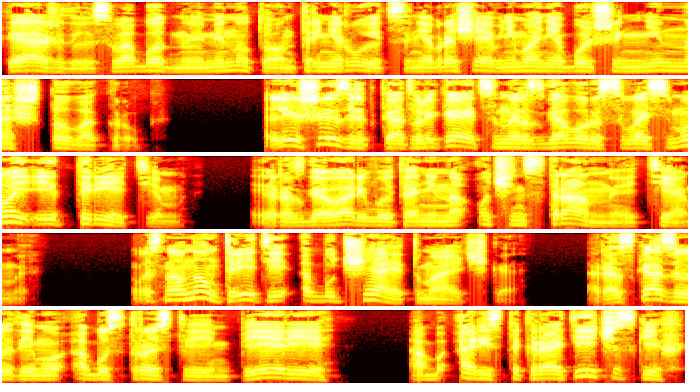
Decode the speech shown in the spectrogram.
Каждую свободную минуту он тренируется, не обращая внимания больше ни на что вокруг. Лишь изредка отвлекается на разговоры с восьмой и третьим, и разговаривают они на очень странные темы. В основном третий обучает мальчика, рассказывает ему об устройстве империи, об аристократических,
